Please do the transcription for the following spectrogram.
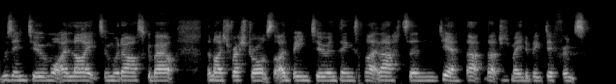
was into and what I liked and would ask about the nice restaurants that I'd been to and things like that. And yeah that that just made a big difference.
